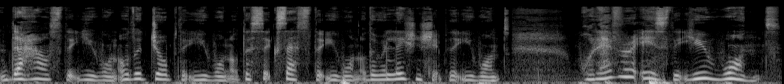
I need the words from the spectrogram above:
the house that you want or the job that you want or the success that you want or the relationship that you want, whatever it is that you want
